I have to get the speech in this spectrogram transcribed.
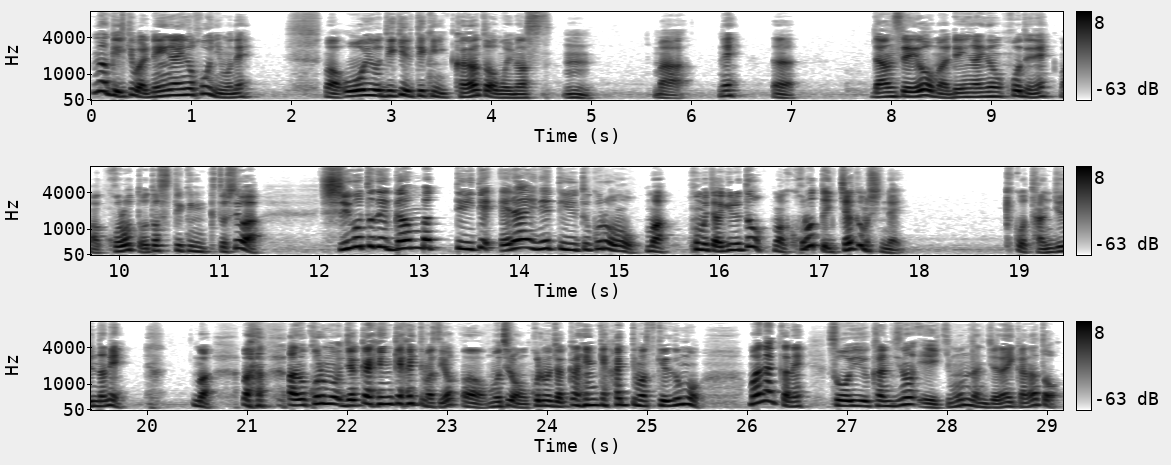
うまくいけば恋愛の方にもねまあ応用できるテクニックかなとは思います。うん。まあねうん。男性をま恋愛の方でね、まあ、コロッと落とすテクニックとしては仕事で頑張っていて偉いねっていうところを、まあ、褒めてあげると、まあ、コロッといっちゃうかもしれない。結構単純だね。まあまああのこれも若干偏見入ってますよ、うん、もちろんこれも若干偏見入ってますけれどもまあなんかねそういう感じの生き物なんじゃないかなと、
